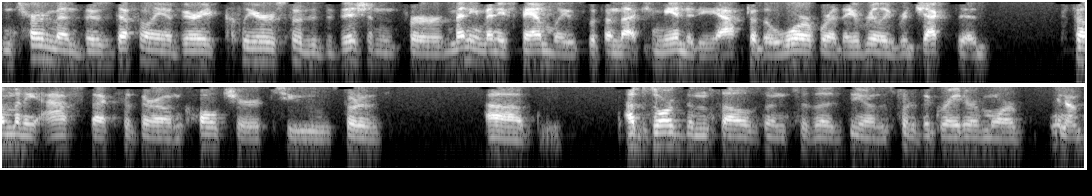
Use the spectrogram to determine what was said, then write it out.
internment, there's definitely a very clear sort of division for many, many families within that community after the war where they really rejected so many aspects of their own culture to sort of uh, absorb themselves into the, you know, sort of the greater, more, you know,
